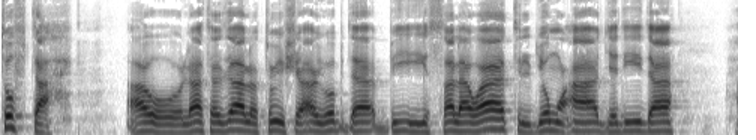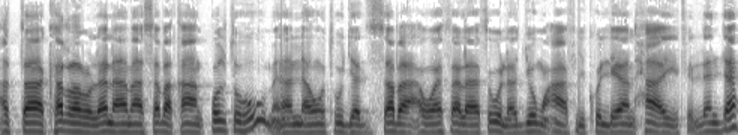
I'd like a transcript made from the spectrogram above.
تفتح أو لا تزال تنشأ يبدأ بصلوات الجمعة جديدة حتى كرروا لنا ما سبق أن قلته من أنه توجد سبع وثلاثون جمعة في كل أنحاء فنلندا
